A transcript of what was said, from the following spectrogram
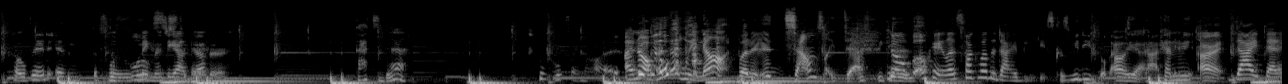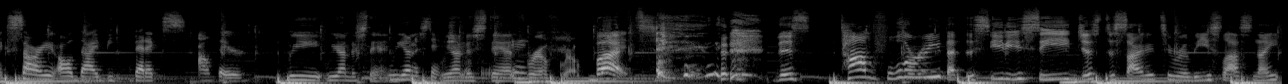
COVID and the the flu, flu mixed, mixed together. together. That's death. Hopefully not. I know. Hopefully not, but it, it sounds like death because. No, but okay, let's talk about the diabetes because we need to go back Oh yeah, diabetes. can we? All right, Diabetics. Sorry, all diabetics out there. we we understand. We understand. we understand struggle, for real, for real. But okay? this tomfoolery that the CDC just decided to release last night.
